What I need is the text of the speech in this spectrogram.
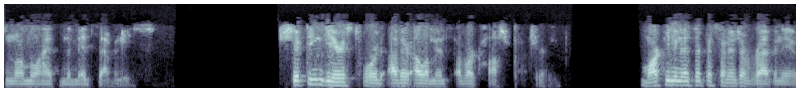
to normalize in the mid-70s. Shifting gears toward other elements of our cost structure. Marketing as a percentage of revenue,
